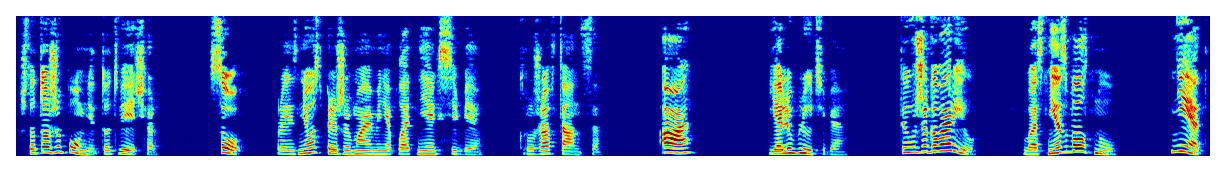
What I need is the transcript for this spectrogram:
что тоже помнит тот вечер. «Сов», – произнес, прижимая меня плотнее к себе, кружа в танце. «А, я люблю тебя. Ты уже говорил. Во сне сболтнул?» «Нет,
